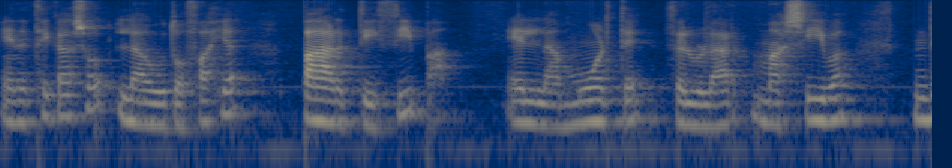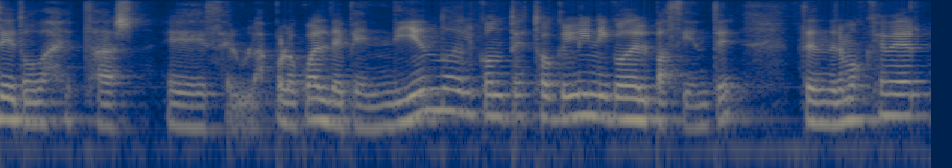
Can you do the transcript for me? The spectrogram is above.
En este caso, la autofagia participa en la muerte celular masiva de todas estas eh, células. Por lo cual, dependiendo del contexto clínico del paciente, tendremos que ver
